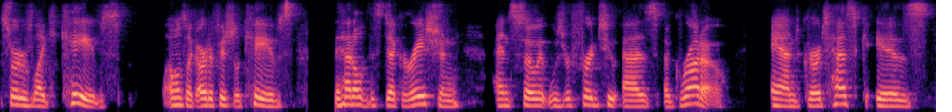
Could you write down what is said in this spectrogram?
sort of like caves, almost like artificial caves. They had all this decoration, and so it was referred to as a grotto. And grotesque is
